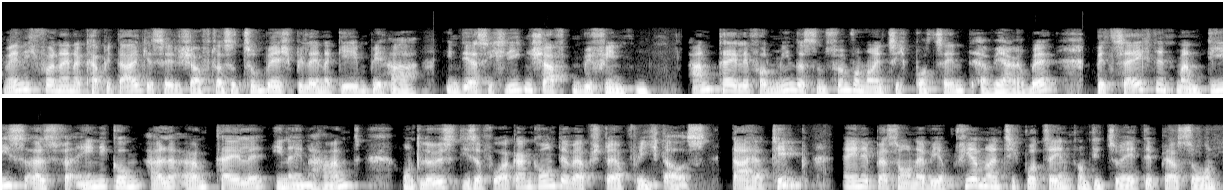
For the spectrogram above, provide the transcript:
Wenn ich von einer Kapitalgesellschaft, also zum Beispiel einer GmbH, in der sich Liegenschaften befinden, Anteile von mindestens 95 Prozent erwerbe, bezeichnet man dies als Vereinigung aller Anteile in einer Hand und löst dieser Vorgang Grunderwerbsteuerpflicht aus. Daher Tipp, eine Person erwirbt 94 Prozent und die zweite Person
